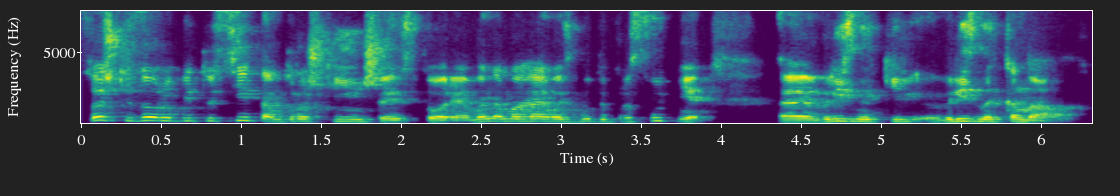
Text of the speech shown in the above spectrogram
З точки зору B2C там трошки інша історія. Ми намагаємось бути присутні е, в різних в різних каналах.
